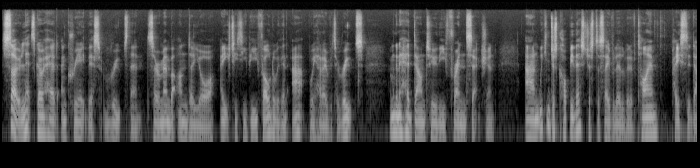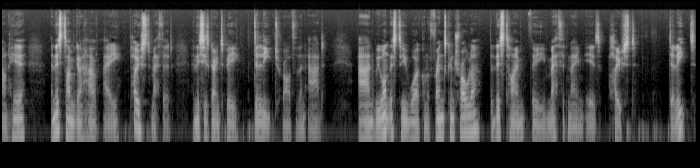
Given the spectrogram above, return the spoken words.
So let's go ahead and create this route then. So remember under your HTTP folder within app, we head over to routes. I'm going to head down to the friends section and we can just copy this just to save a little bit of time, paste it down here. And this time we're going to have a post method and this is going to be delete rather than add. And we want this to work on the friends controller but this time the method name is post delete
